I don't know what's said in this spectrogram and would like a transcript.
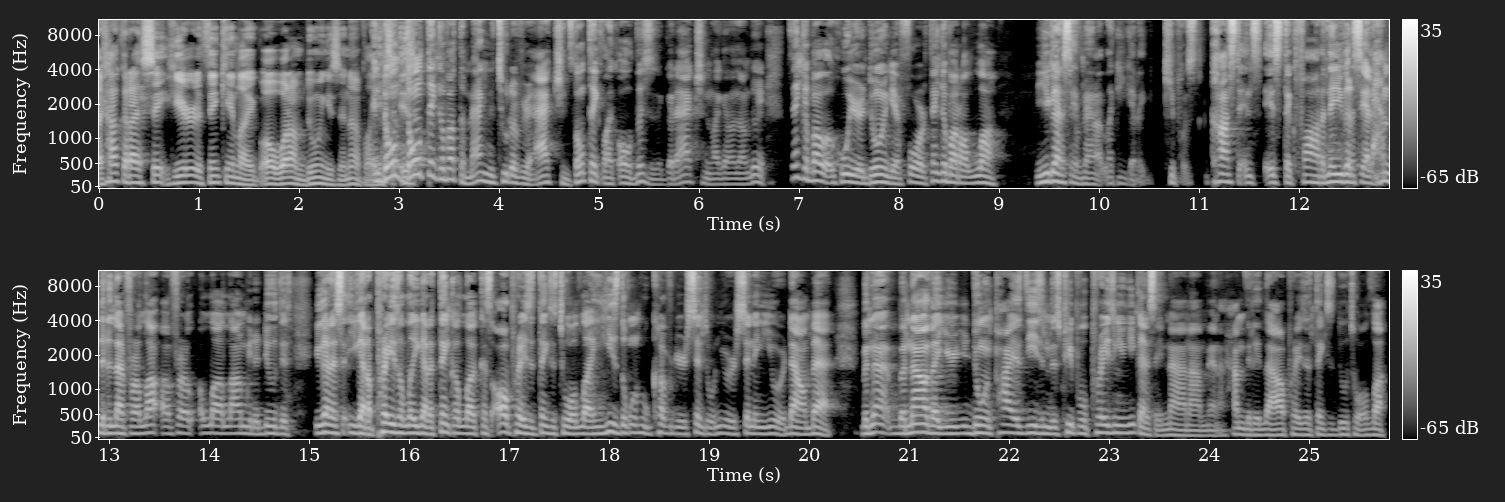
Like, how could I sit here thinking like, oh, what I'm doing is enough? Like, and don't it's- don't think about the magnitude of your actions. Don't think like, oh, this is a good action. Like I'm doing. Think about who you're doing it for. Think about Allah. You gotta say, man, like you gotta keep a constant ist- istighfar, and then you gotta say, Alhamdulillah for Allah for Allah allowing me to do this. You gotta say, you gotta praise Allah, you gotta thank Allah, because all praise and thanks is to Allah. He's the one who covered your sins when you were sinning, you were down bad. But now, but now that you're, you're doing pious deeds and there's people praising you, you gotta say, nah, nah, man, Alhamdulillah, all praise and thanks is due to Allah.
